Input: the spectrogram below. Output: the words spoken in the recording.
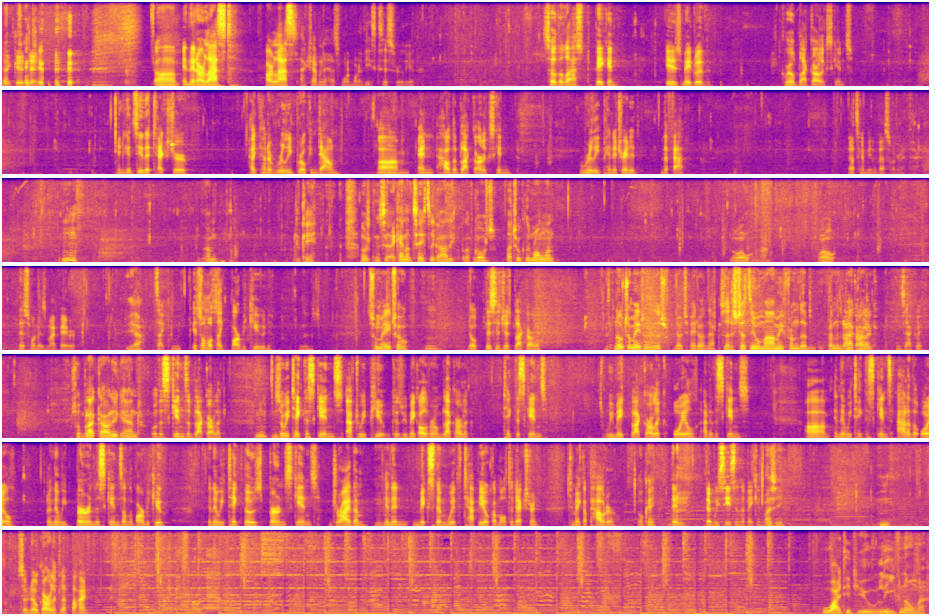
a good day. um, and then our last, our last. Actually, I'm gonna have one more of these because it's really good. So the last bacon is made with grilled black garlic skins, and you can see the texture had kind of really broken down, um, and how the black garlic skin really penetrated the fat. That's gonna be the best one right there. Mm. Um, okay. I was going to say, I cannot taste the garlic, but of Mhm. course, I took the wrong one. Whoa. Whoa. This one is my favorite. Yeah. It's like it's almost like barbecued. Tomato. Mm. Nope, this is just black garlic. There's no tomato in this. No tomato in there. So it's just the umami from the from, the, black, garlic. Exactly. So black garlic and Or the skins of black garlic. mm, So we take the skins after we peel because we make all of our own black garlic. Take the skins. We make black garlic oil out of the skins. Um, and then we take the skins out of the oil and then we burn the skins on the barbecue. And then we take those burned skins, dry them, Mhm. and then mix them with tapioca maltodextrin to make a powder okay, then that we season the bacon. I see. Hmm. So no garlic left behind. Why did you leave Noma?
